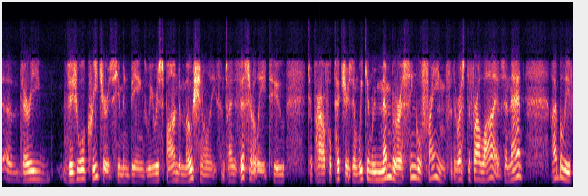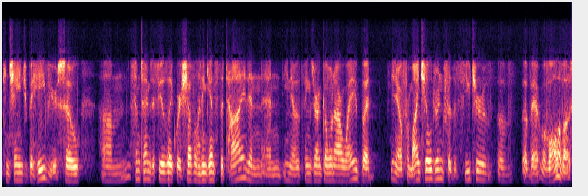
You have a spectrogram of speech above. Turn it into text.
uh, very visual creatures, human beings. We respond emotionally, sometimes viscerally, to to powerful pictures, and we can remember a single frame for the rest of our lives, and that, I believe, can change behavior. So. Um, sometimes it feels like we're shoveling against the tide, and and you know things aren't going our way. But you know, for my children, for the future of of of, of all of us,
